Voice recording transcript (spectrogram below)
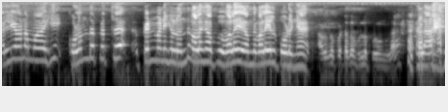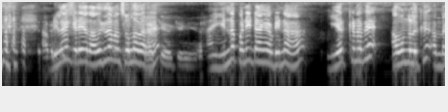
கல்யாணமாகி குழந்தை பெற்ற பெண்மணிகள் வந்து வளகாப்பு வளைய அந்த வளையல் போடுங்க. அவங்க பட்டதான் உள்ள போகுங்களா அப்படிலாம் கிடையாது. அதுக்கு தான் நான் சொல்ல வரேன். என்ன பண்ணிட்டாங்க அப்படின்னா ஏற்கனவே அவங்களுக்கு அந்த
